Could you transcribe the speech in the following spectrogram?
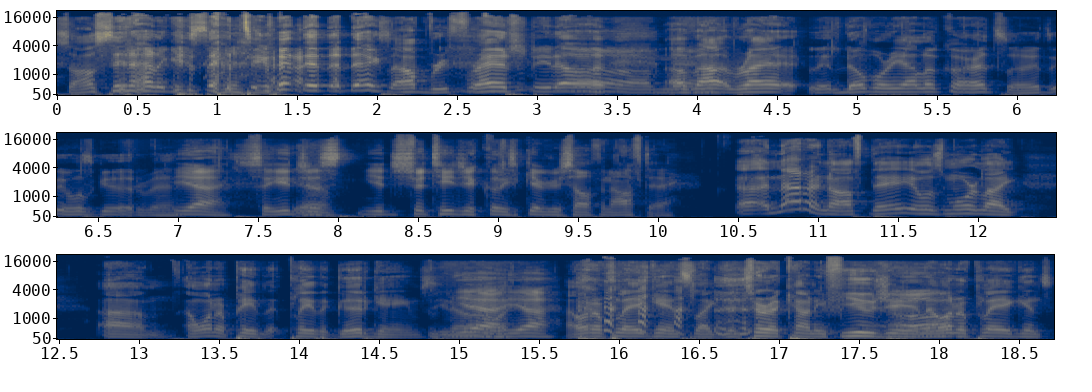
So I'll sit out against that team, and then the next I'm refreshed. You know, Oh, man. I'm out right. No more yellow cards, so it, it was good, man. Yeah. So you Yeah. just you'd strategically give yourself an off day. Uh, not an off day. It was more like um, I want to play the, play the good games. You know, I yeah, want- yeah. I want to play against like Ventura County Fusion. I Oh. want to play against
